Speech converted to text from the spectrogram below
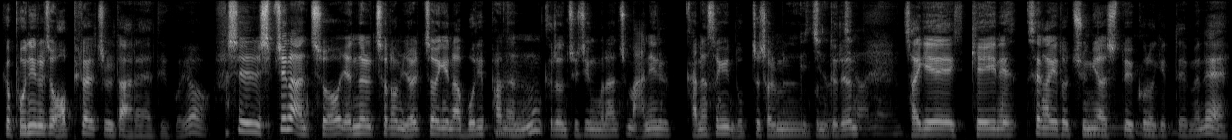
그러니까 본인을 좀 어필할 줄도 알아야 되고요. 사실 쉽지는 않죠. 옛날처럼 열정이나 몰입하는 음. 그런 조직 문화는 좀 아닐 가능성이 높죠. 젊은 그쵸, 분들은 그쵸, 네. 자기의 개인의 생각이 더 중요할 수도 있고 음. 그렇기 때문에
